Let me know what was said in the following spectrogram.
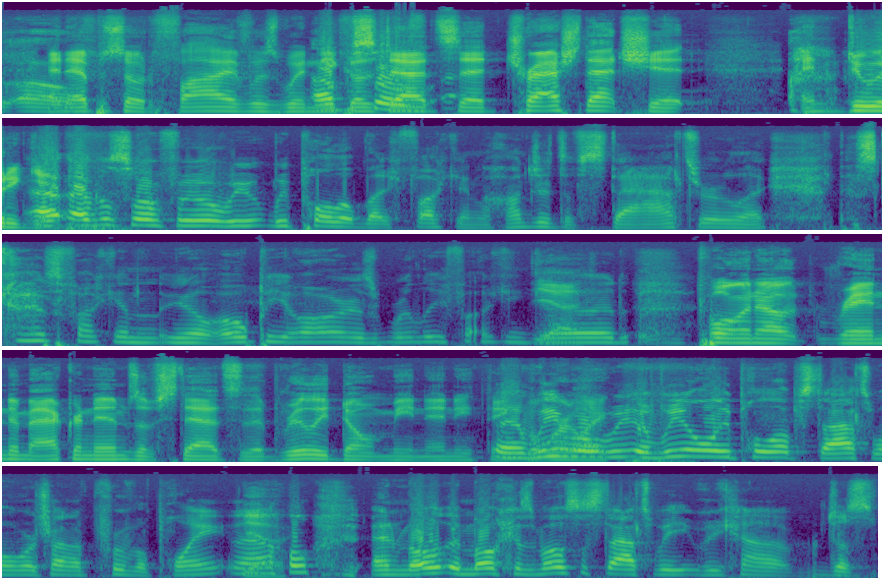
Oh. And episode five was when Nico's Episode- dad said, "Trash that shit and do it again." episode four, we we pulled up like fucking hundreds of stats. We were like, this guy's fucking, you know, OPR is really fucking Yeah. good. Pulling out random acronyms of stats that really don't mean anything. And but we we're were, like, we, and we only pull up stats when we're trying to prove a point now. And most because most of the stats we, we kind of just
